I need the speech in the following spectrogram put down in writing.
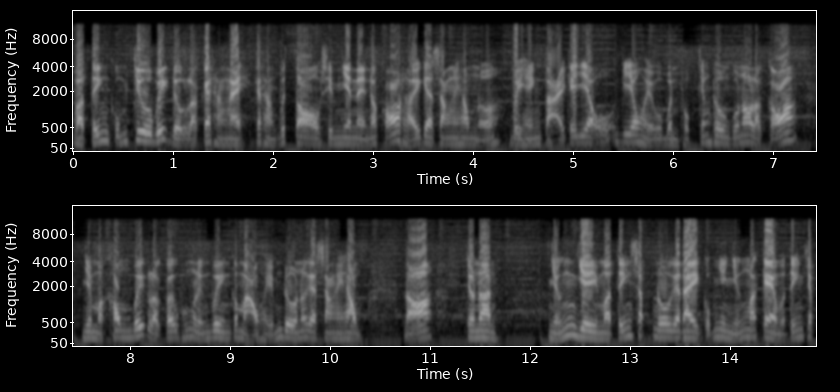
và tiến cũng chưa biết được là cái thằng này, cái thằng Victor Osimhen này nó có thể ra sân hay không nữa. Vì hiện tại cái dấu cái dấu hiệu mà bình phục chấn thương của nó là có, nhưng mà không biết là cái huấn luyện viên có mạo hiểm đưa nó ra sân hay không. Đó, cho nên những gì mà tiến sắp đưa ra đây cũng như những mã kèo mà tiến chấp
